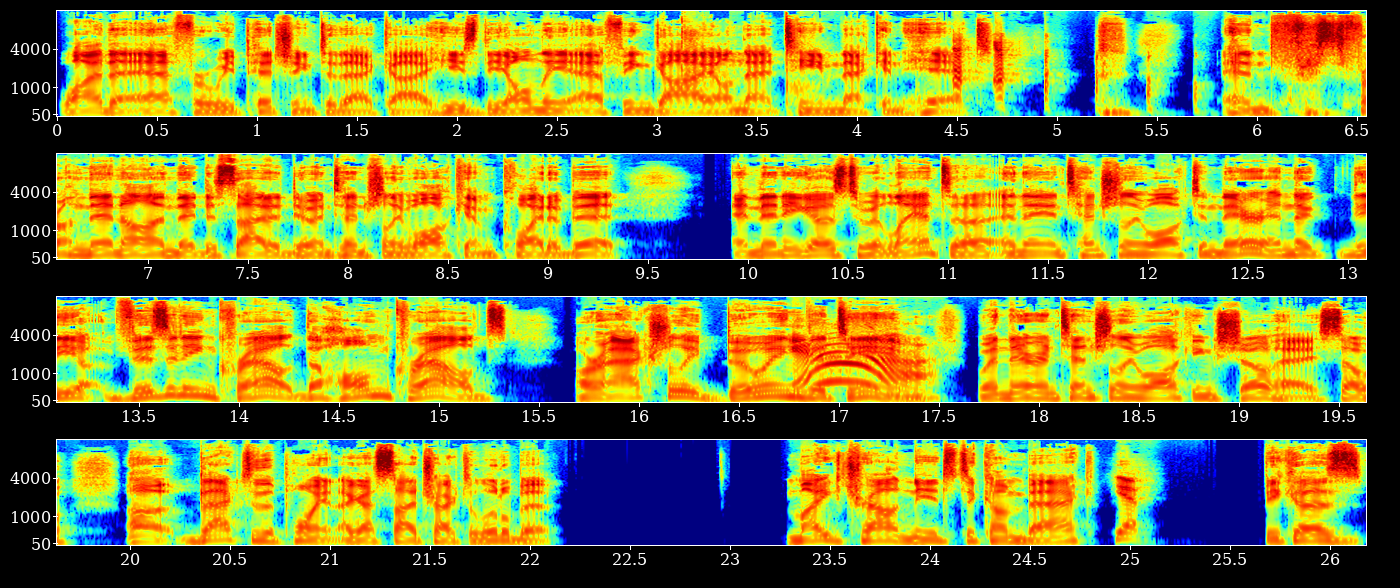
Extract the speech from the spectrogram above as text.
"Why the f are we pitching to that guy? He's the only effing guy on that team that can hit." and from then on, they decided to intentionally walk him quite a bit. And then he goes to Atlanta, and they intentionally walked him there. And the the visiting crowd, the home crowds, are actually booing the team when they're intentionally walking Shohei. So uh, back to the point, I got sidetracked a little bit. Mike Trout needs to come back. Yep. Because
